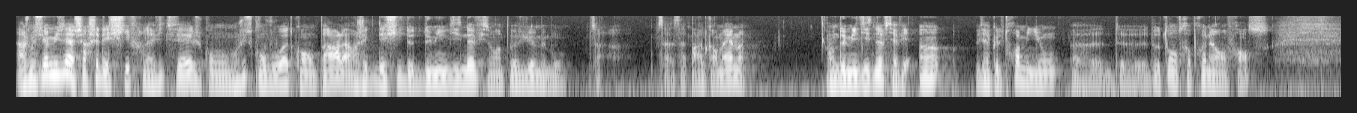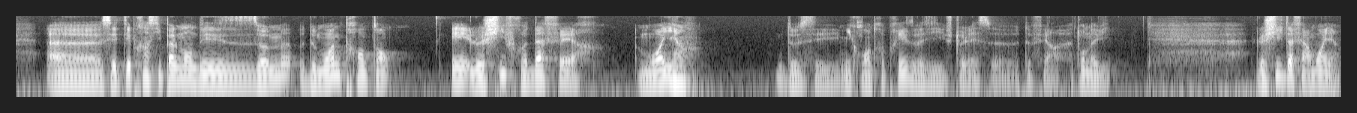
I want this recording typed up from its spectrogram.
Alors je me suis amusé à chercher des chiffres, là vite fait, juste qu'on voit de quoi on parle. Alors j'ai que des chiffres de 2019, ils sont un peu vieux, mais bon, ça, ça parle quand même. En 2019, il y avait un 1,3 million euh, d'auto-entrepreneurs en France. Euh, c'était principalement des hommes de moins de 30 ans et le chiffre d'affaires moyen de ces micro-entreprises, vas-y, je te laisse euh, te faire ton avis. Le chiffre d'affaires moyen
